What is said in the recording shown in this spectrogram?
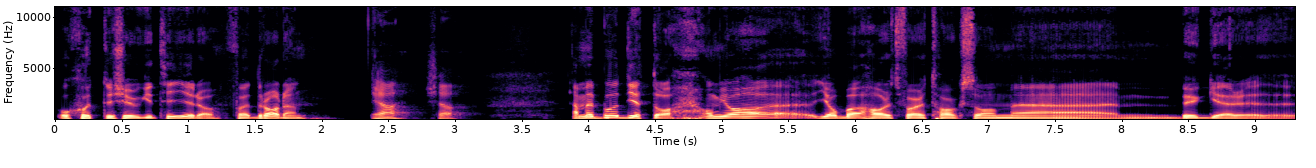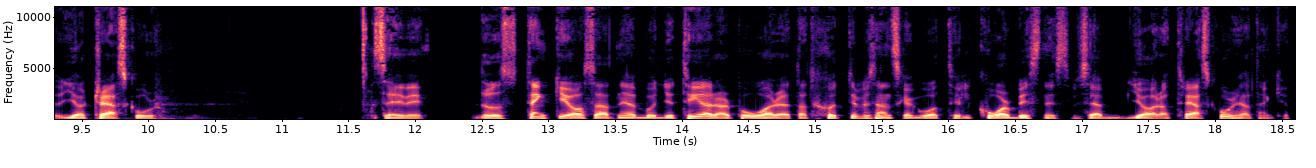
Och 70-20-10 då? Får jag dra den? Ja, kör. Ja, men budget då. Om jag jobbar, har ett företag som eh, bygger, eh, gör träskor, säger vi. Då tänker jag så att när jag budgeterar på året att 70% ska gå till core business, det vill säga göra träskor helt enkelt.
